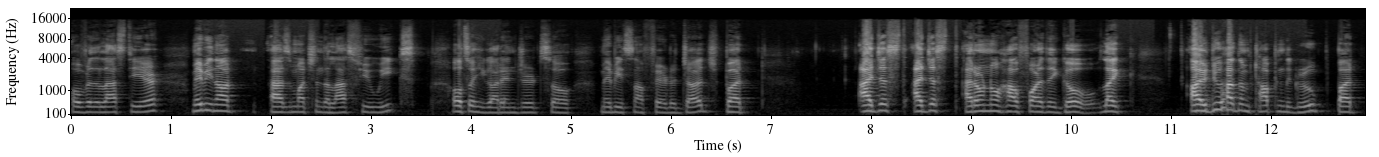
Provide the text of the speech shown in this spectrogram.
over the last year. Maybe not as much in the last few weeks. Also, he got injured, so maybe it's not fair to judge. But I just, I just, I don't know how far they go. Like, I do have them topping the group, but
